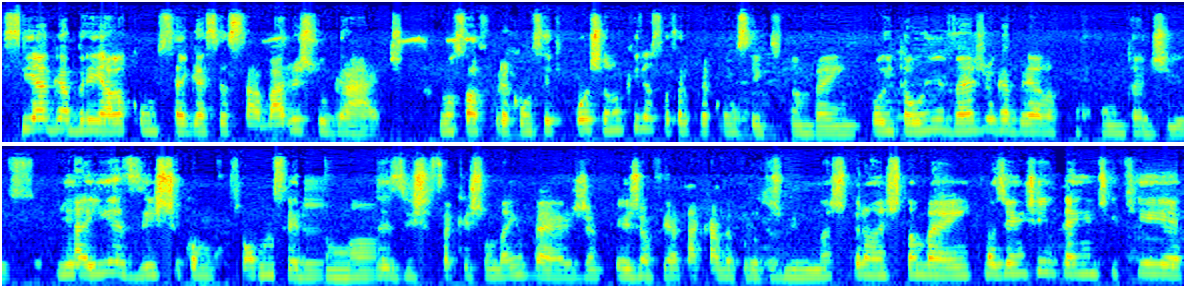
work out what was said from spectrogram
se a Gabriela consegue acessar vários lugares, não sofre preconceito, poxa, eu não queria sofrer preconceito também. Ou então eu invejo a Gabriela por conta disso. E aí existe, como somos seres humanos, existe essa questão da inveja. Eu já fui atacada por outras meninas trans também, mas a gente entende que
